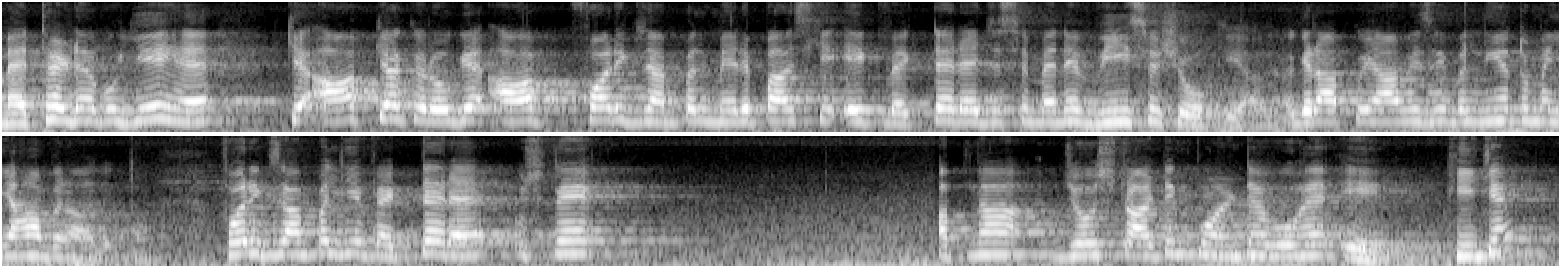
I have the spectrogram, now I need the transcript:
मेथड है, वो ये है कि आप क्या करोगे, आप फॉर एग्जांपल मेरे पास ये एक वेक्टर है जिसे मैंने वी से शो किया। अगर आपको यहाँ विजिबल नहीं है तो मैं यहाँ बना देता हूँ। फॉर एग्ज़ाम्पल ये वेक्टर है, उसने अपना जो स्टार्टिंग पॉइंट है वो है ए ठीक है?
